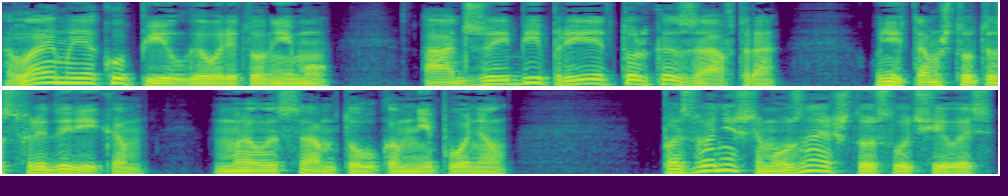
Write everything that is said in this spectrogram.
«Лайма я купил», — говорит он ему. «А Джей Би приедет только завтра. У них там что-то с Фредериком». Мэл и сам толком не понял. Позвонишь ему, узнаешь, что случилось.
